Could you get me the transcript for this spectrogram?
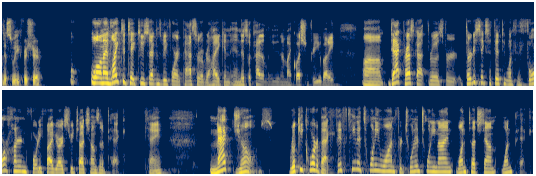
this week for sure. Well, and I'd like to take two seconds before I pass it over to Hike, and, and this will kind of lead into my question for you, buddy. Um, Dak Prescott throws for 36 to 51 for 445 yards, three touchdowns, and a pick. Okay. Mac Jones, rookie quarterback, 15 to 21 for 229, one touchdown, one pick.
